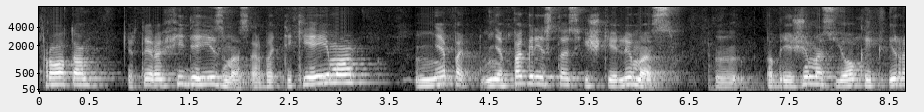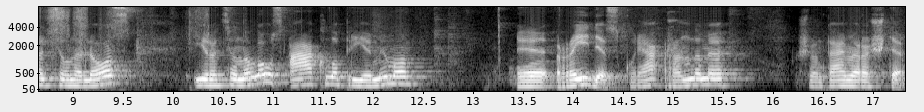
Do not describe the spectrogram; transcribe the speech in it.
proto, ir tai yra fideizmas arba tikėjimo nepa, nepagristas iškėlimas Mm, pabrėžimas jo kaip iracionalios, iracionalaus aklo prieimimo e, raidės, kurią randame šventajame rašte.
